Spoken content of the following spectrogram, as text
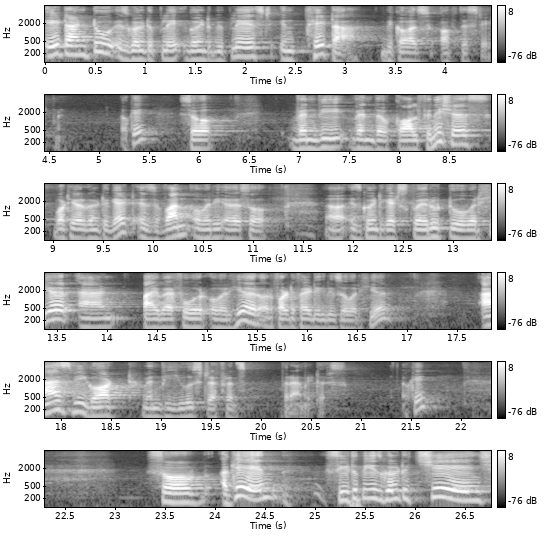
atan2 is going to play going to be placed in theta because of this statement. Okay. So, when we when the call finishes what you are going to get is 1 over here. So, uh, is going to get square root 2 over here and pi by 4 over here or 45 degrees over here as we got when we used reference parameters. Okay. So, again C2P is going to change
